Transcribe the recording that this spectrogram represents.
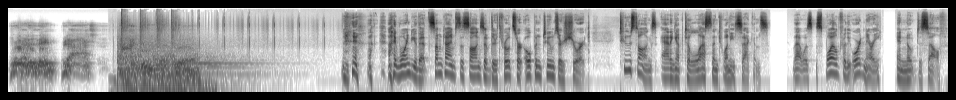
I warned you that sometimes the songs of their throats are open tombs are short. Two songs adding up to less than 20 seconds. That was Spoiled for the Ordinary and Note to Self.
